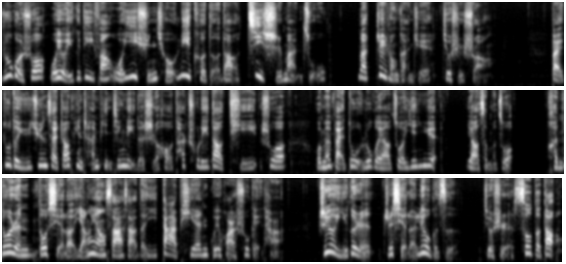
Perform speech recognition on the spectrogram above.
如果说我有一个地方，我一寻求立刻得到即时满足。那这种感觉就是爽。百度的于军在招聘产品经理的时候，他出了一道题，说我们百度如果要做音乐，要怎么做？很多人都写了洋洋洒洒的一大篇规划书给他，只有一个人只写了六个字，就是搜得到，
